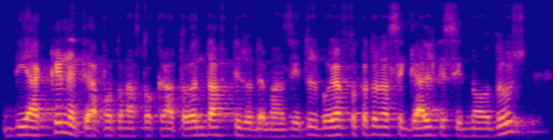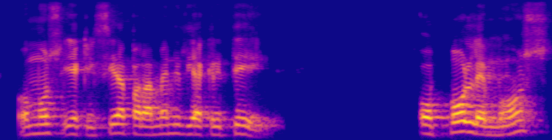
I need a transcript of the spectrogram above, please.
διακρίνεται από τον αυτοκράτορα, δεν ταυτίζονται μαζί τους. Μπορεί ο αυτοκράτορας να συγκαλεί τις συνόδους, όμως η Εκκλησία παραμένει διακριτή. Ο πόλεμος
